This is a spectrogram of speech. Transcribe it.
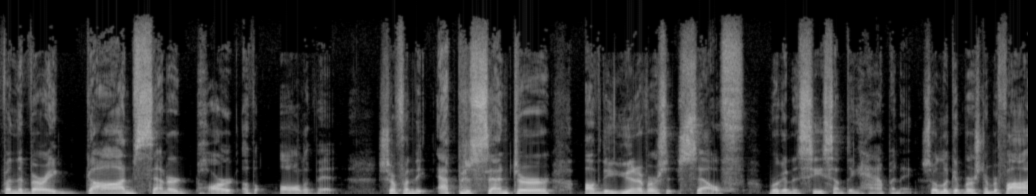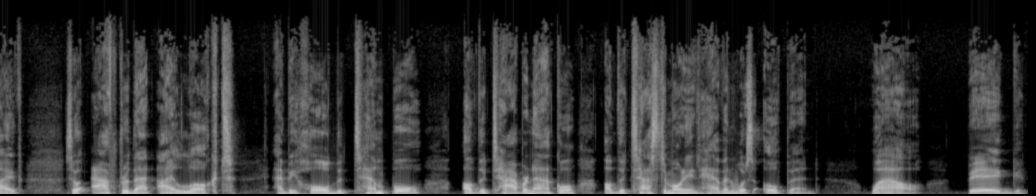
from the very God centered part of all of it. So, from the epicenter of the universe itself, we're going to see something happening. So, look at verse number five. So, after that, I looked, and behold, the temple of the tabernacle of the testimony in heaven was opened. Wow, big,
